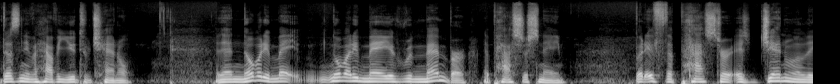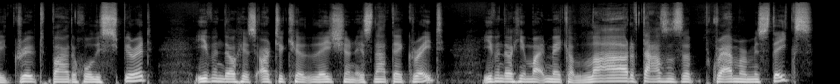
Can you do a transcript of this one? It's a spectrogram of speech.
doesn't even have a YouTube channel, and then nobody may nobody may remember the pastor's name. But if the pastor is genuinely gripped by the Holy Spirit, even though his articulation is not that great, even though he might make a lot of thousands of grammar mistakes,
